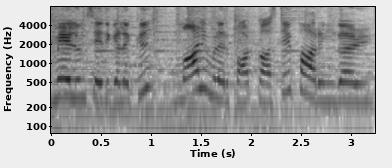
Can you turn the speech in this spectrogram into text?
மேலும் செய்திகளுக்கு மாலை மலர் பாட்காஸ்டை பாருங்கள்.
